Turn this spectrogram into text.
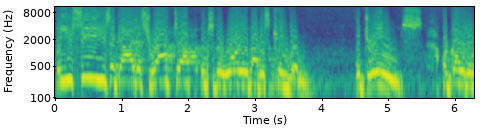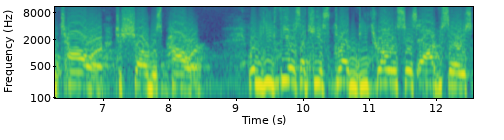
But you see, he's a guy that's wrapped up into the worry about his kingdom, the dreams, a golden tower to show his power. When he feels like he is threatened, he throws his adversaries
